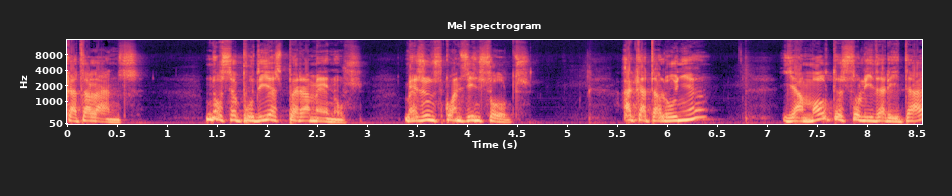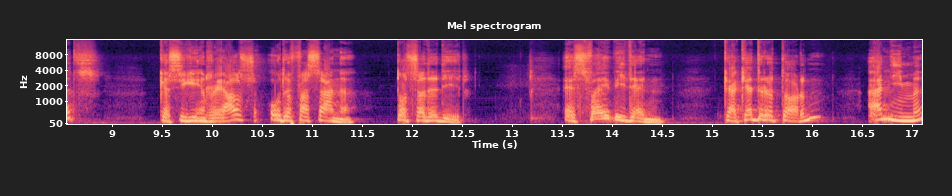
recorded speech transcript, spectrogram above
catalans. No se podia esperar menys, més uns quants insults. A Catalunya hi ha moltes solidaritats que siguin reals o de façana, tot s'ha de dir. Es fa evident que aquest retorn anima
